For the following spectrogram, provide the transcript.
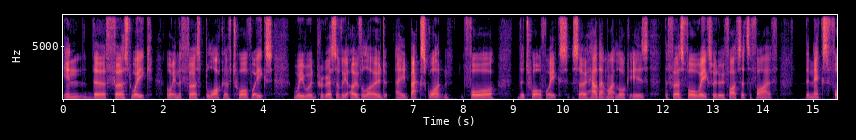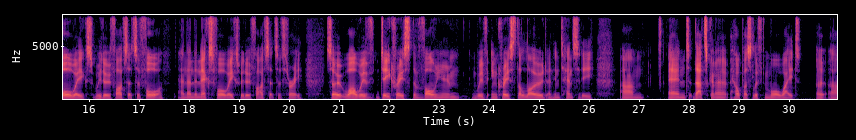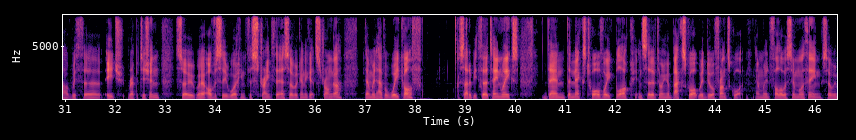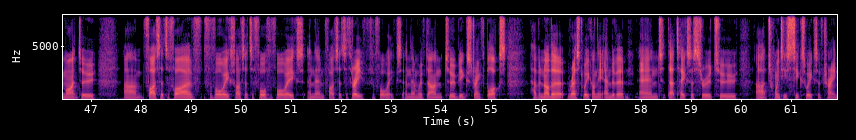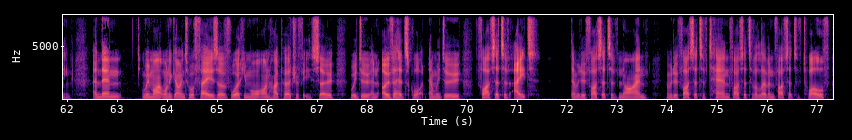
in the first week or in the first block of 12 weeks, we would progressively overload a back squat for the 12 weeks. So, how that might look is the first four weeks we do five sets of five, the next four weeks we do five sets of four, and then the next four weeks we do five sets of three. So, while we've decreased the volume, we've increased the load and intensity, um, and that's going to help us lift more weight. Uh, uh, with uh, each repetition. So we're obviously working for strength there, so we're going to get stronger. Then we'd have a week off, so that'd be 13 weeks. Then the next 12 week block, instead of doing a back squat, we'd do a front squat and we'd follow a similar thing. So we might do um, five sets of five for four weeks, five sets of four for four weeks, and then five sets of three for four weeks. And then we've done two big strength blocks have another rest week on the end of it, and that takes us through to uh, 26 weeks of training. And then we might want to go into a phase of working more on hypertrophy. So we do an overhead squat and we do five sets of eight, then we do five sets of nine, then we do five sets of 10, five sets of 11, five sets of 12.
